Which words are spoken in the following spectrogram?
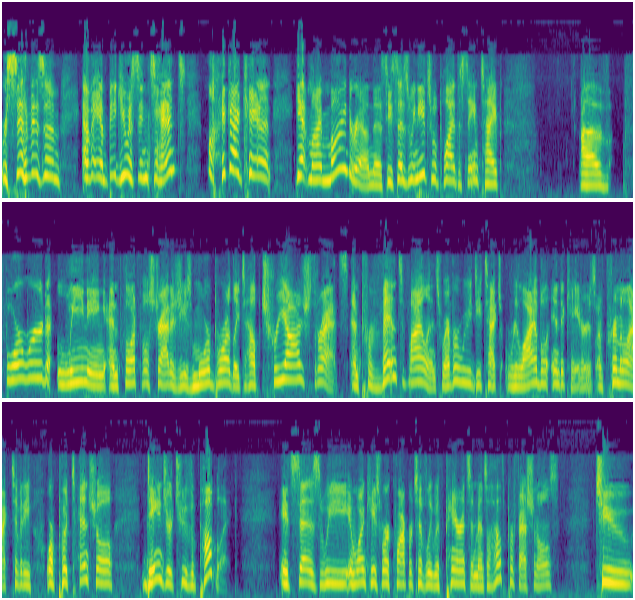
Recidivism of ambiguous intent? Like, I can't get my mind around this. He says we need to apply the same type of forward leaning and thoughtful strategies more broadly to help triage threats and prevent violence wherever we detect reliable indicators of criminal activity or potential danger to the public. It says we, in one case, work cooperatively with parents and mental health professionals to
